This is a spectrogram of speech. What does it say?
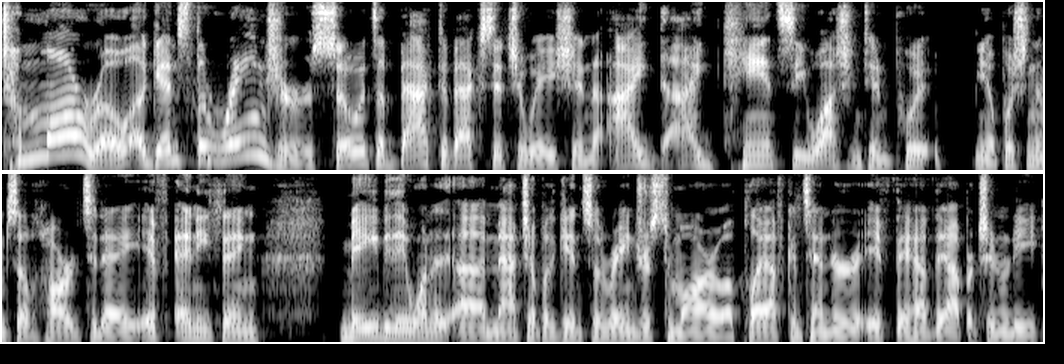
tomorrow against the Rangers. So it's a back-to-back situation. I I can't see Washington put you know pushing themselves hard today. If anything, maybe they want to uh, match up against the Rangers tomorrow, a playoff contender, if they have the opportunity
